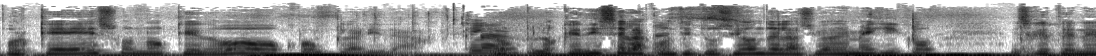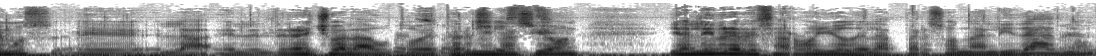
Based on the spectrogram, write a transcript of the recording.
porque eso no quedó con claridad. Lo, que dice la Constitución de la Ciudad de México es que tenemos eh, el, derecho a la autodeterminación y al libre desarrollo de la personalidad, ¿no?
